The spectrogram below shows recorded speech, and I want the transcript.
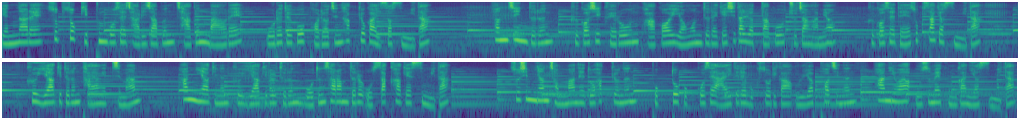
옛날에 숲속 깊은 곳에 자리 잡은 작은 마을에 오래되고 버려진 학교가 있었습니다. 현지인들은 그것이 괴로운 과거의 영혼들에게 시달렸다고 주장하며 그것에 대해 속삭였습니다. 그 이야기들은 다양했지만 한 이야기는 그 이야기를 들은 모든 사람들을 오싹하게 했습니다. 수십 년 전만 해도 학교는 복도 곳곳에 아이들의 목소리가 울려 퍼지는 환희와 웃음의 공간이었습니다.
